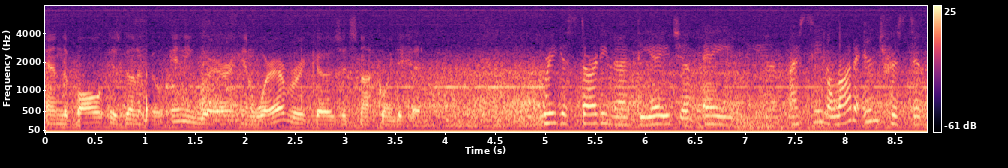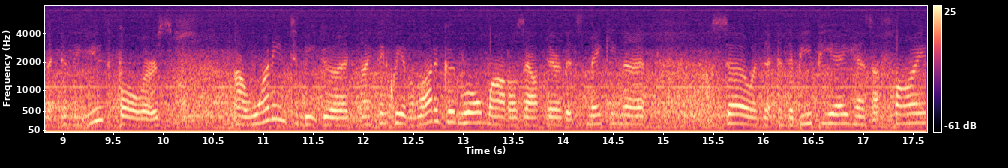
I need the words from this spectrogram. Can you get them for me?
And the ball is going to go anywhere, and wherever it goes, it's not going to hit. Riga starting at the age of eight, and I've seen a lot of interest in the, in the youth bowlers uh, wanting to be good, and I think we have a lot of good role models out there that's making that so, and the, and the BPA has a fine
